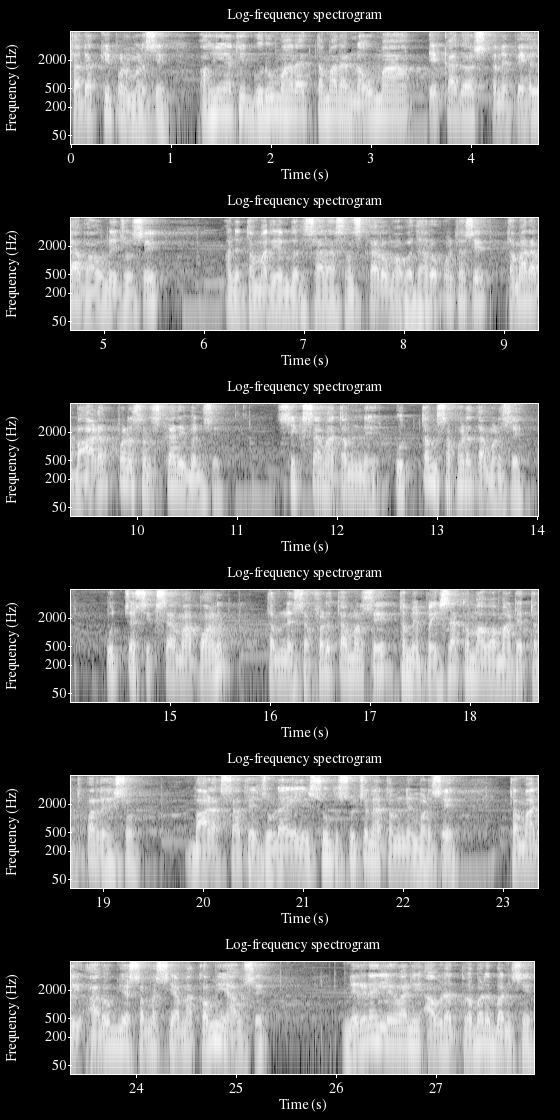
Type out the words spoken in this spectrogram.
તરક્કી પણ મળશે. અહીંયાથી ગુરુ મહારાજ તમારા નવમાં એકાદશ અને પહેલા ભાવને જોશે. અને તમારી અંદર સારા સંસ્કારોમાં વધારો પણ થશે. તમારા બાળક પણ સંસ્કારી બનશે. શિક્ષામાં તમને ઉત્તમ સફળતા મળશે. ઉચ્ચ શિક્ષામાં પણ તમને સફળતા મળશે. તમે પૈસા કમાવા માટે તત્પર રહેશો. બાળક સાથે જોડાયેલી શુભ સૂચના તમને મળશે. તમારી આરોગ્ય સમસ્યામાં કમી આવશે. નિર્ણય લેવાની આવડત પ્રબળ બનશે.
